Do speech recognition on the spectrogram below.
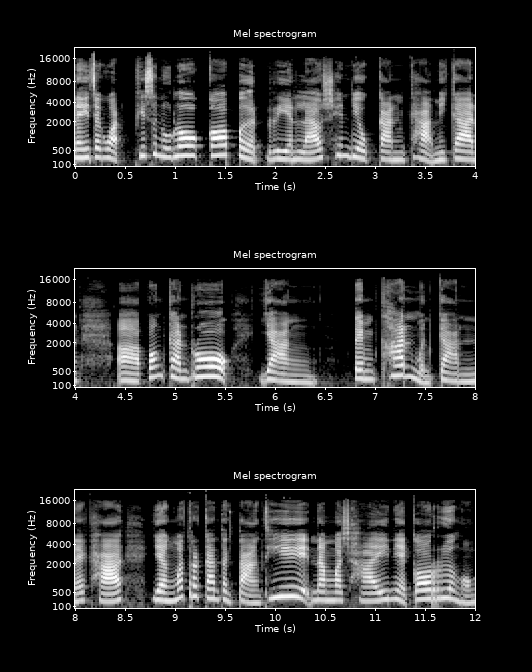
ในจังหวัดพิษณุโลกก็เปิดเรียนแล้วเช่นเดียวกันค่ะ มีการป้องกันโรคอย่าง เต็มขั้นเหมือนกันนะคะ อย่างมาตรการต่างๆที่นำมาใช้เนี่ยก็เรื่องของ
